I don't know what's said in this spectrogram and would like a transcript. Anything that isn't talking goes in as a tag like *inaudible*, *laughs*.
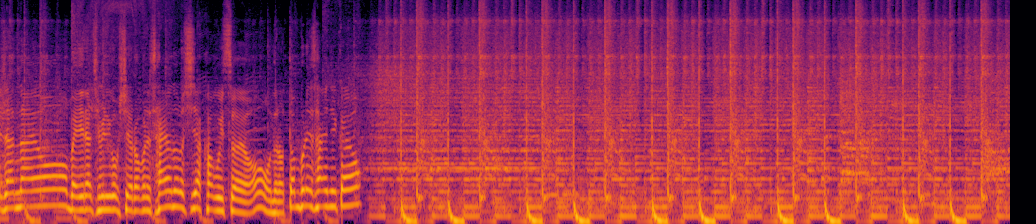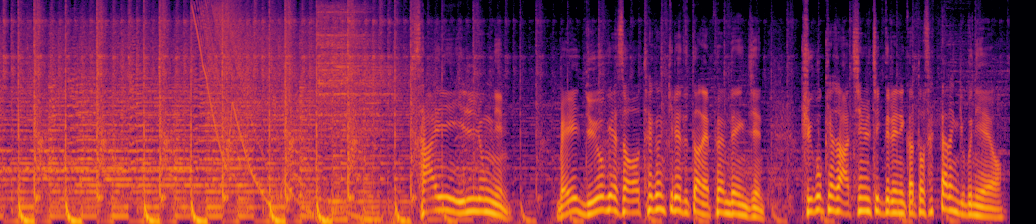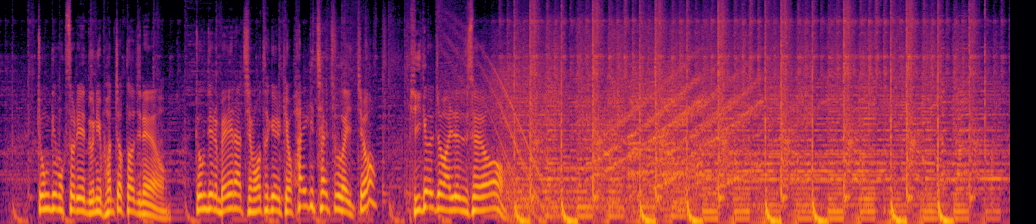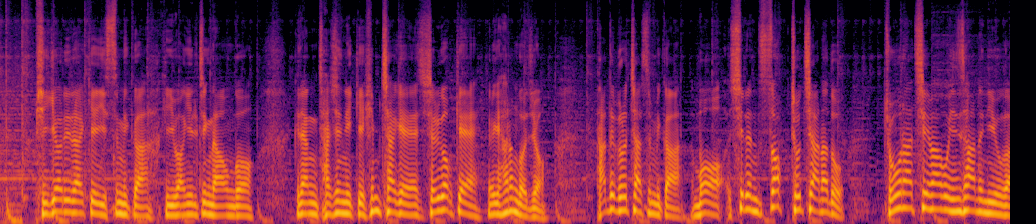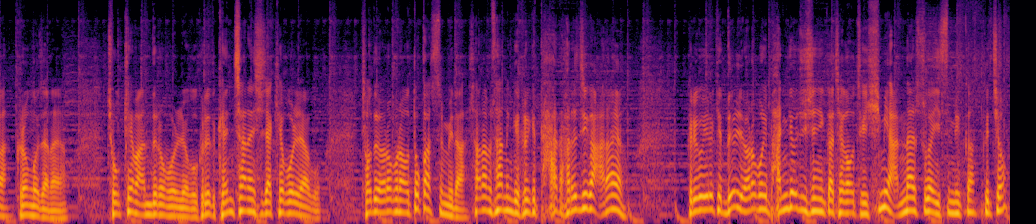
잘 잤나요? 매일 아침 7시 여러분의 사연으로 시작하고 있어요. 오늘 어떤 분의 사연일까요? 4216님, 매일 뉴욕에서 퇴근길에 듣던 FM대행진. 귀국해서 아침 일찍 들으니까 또 색다른 기분이에요. 쫑디 목소리에 눈이 번쩍 떠지네요. 쫑디는 매일 아침 어떻게 이렇게 활기찰 수가 있죠? 비결 좀 알려주세요. 비결이랄 게 있습니까? 이왕 일찍 나온 거 그냥 자신 있게 힘차게 즐겁게 여기 하는 거죠. 다들 그렇지 않습니까? 뭐 실은 썩 좋지 않아도 좋은 아침 하고 인사하는 이유가 그런 거잖아요. 좋게 만들어 보려고 그래도 괜찮은 시작해 보려고 저도 여러분하고 똑같습니다. 사람 사는 게 그렇게 다 다르지가 않아요. 그리고 이렇게 늘 여러분이 반겨주시니까 제가 어떻게 힘이 안 날 수가 있습니까? 그쵸?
